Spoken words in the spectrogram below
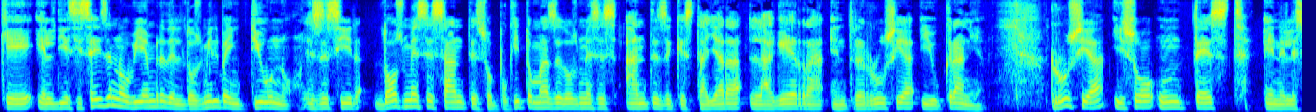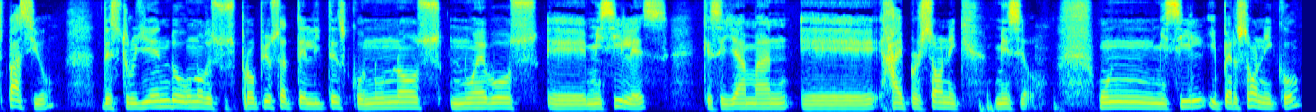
que el 16 de noviembre del 2021, es decir, dos meses antes o poquito más de dos meses antes de que estallara la guerra entre Rusia y Ucrania, Rusia hizo un test en el espacio, destruyendo uno de sus propios satélites con unos nuevos eh, misiles que se llaman eh, Hypersonic Missile, un misil hipersónico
